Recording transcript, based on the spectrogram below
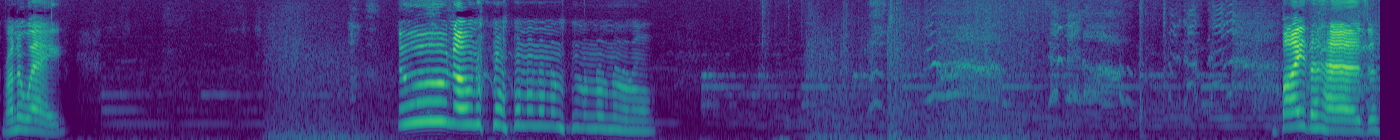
Run away. Oh no no no no no no no no no no by the head.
